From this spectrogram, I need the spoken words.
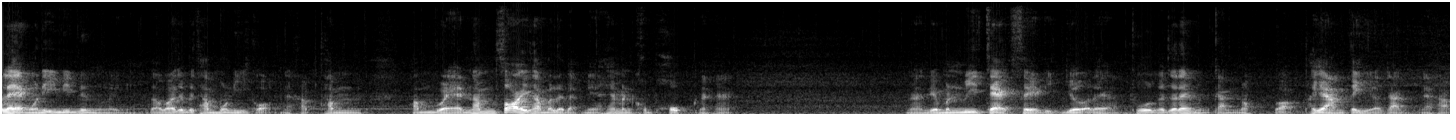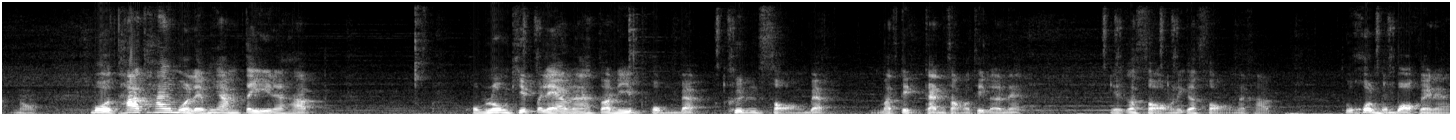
แรงกว่านี้อีกนิดนึงอะไรเงี้ยแต่ว่าจะไปทำพวกนี้ก่อนนะครับทำทำแหวนทำสร้อยทำอะไรแบบเนี้ยให้มันครบๆนะฮะ นะเดี๋ยวมันมีแจกเศษอีกเยอะเลยอะทุกคนก็จะได้เหมือนกันเนาะก็พยายามตีแล้วกันนะครับเนาะโหมดท้าทายหมดเลยพยายามตีนะครับ ผมลงคลิปไปแล้วนะ ตอนนี้ผมแบบขึ้นสองแบบมาติดกันสองอาทิตย์แล้วเนี่ยนี่ก็สองนี่ก็สองนะครับ ทุกคนผมบอกเลยนะ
